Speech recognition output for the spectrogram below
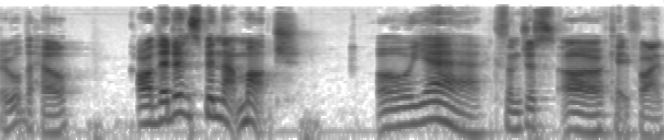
Wait, what the hell? Oh, they don't spin that much. Oh, yeah, because I'm just... Oh, okay, fine.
